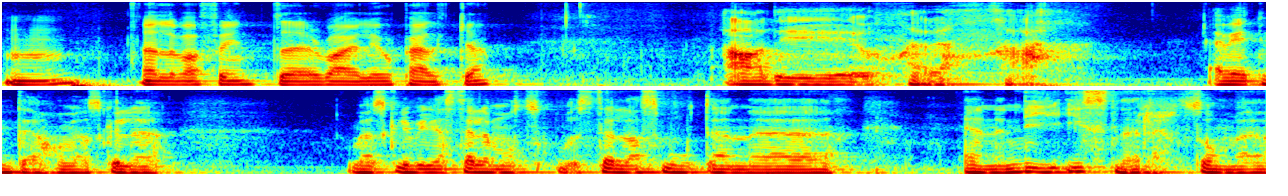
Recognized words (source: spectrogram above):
Mm. Eller varför inte Riley Opelka? Ja, det är... ja. jag vet inte om jag skulle, om jag skulle vilja ställa mot, ställas mot en, eh, en ny Isner som eh,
